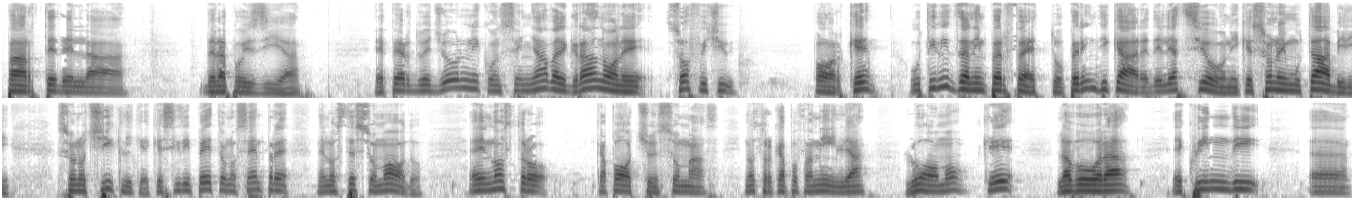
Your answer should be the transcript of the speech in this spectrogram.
parte della, della poesia. E per due giorni consegnava il grano alle soffici porche utilizza l'imperfetto per indicare delle azioni che sono immutabili, sono cicliche, che si ripetono sempre nello stesso modo. È il nostro capoccio, insomma, il nostro capofamiglia, l'uomo che lavora e quindi eh,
